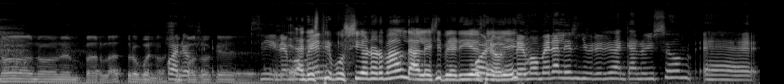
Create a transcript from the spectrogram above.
no no n'hem parlat, però bueno, Bueno, suposo que... Sí, de la moment... distribució normal a les llibreries bueno, de Lleida? de moment a les llibreries encara no hi som. Eh,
